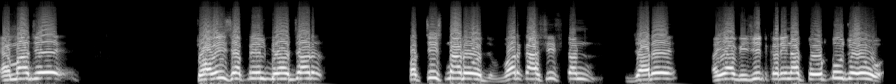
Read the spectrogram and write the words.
એમાં જે ચોવીસ એપ્રિલ બે હજાર પચીસ ના રોજ વર્ક આસિસ્ટન્ટ જ્યારે અહીંયા વિઝિટ કરીને તોડતું જોયું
